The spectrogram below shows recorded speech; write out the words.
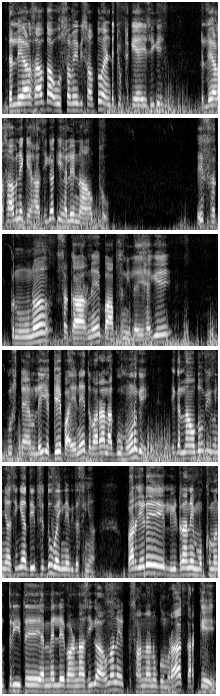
ਡੱਲੇਵਾਲ ਸਾਹਿਬ ਤਾਂ ਉਸ ਸਮੇਂ ਵੀ ਸਭ ਤੋਂ ਐਂਡ 'ਚ ਉੱਠ ਕੇ ਆਏ ਸੀਗੇ। ਡੱਲੇਵਾਲ ਸਾਹਿਬ ਨੇ ਕਿਹਾ ਸੀਗਾ ਕਿ ਹਲੇ ਨਾ ਉੱਠੋ। ਇਹ ਸ- ਕਾਨੂੰਨ ਸਰਕਾਰ ਨੇ ਵਾਪਸ ਨਹੀਂ ਲਏ ਹੈਗੇ। ਕੁਝ ਟਾਈਮ ਲਈ ਅੱਗੇ ਪਾਏ ਨੇ, ਦੁਬਾਰਾ ਲਾਗੂ ਹੋਣਗੇ। ਇਹ ਗੱਲਾਂ ਉਦੋਂ ਵੀ ਹੋਈਆਂ ਸੀਗੀਆਂ, ਦੀਪ ਸਿੱਧੂ ਬਾਈ ਨੇ ਵੀ ਦੱਸੀਆਂ। ਪਰ ਜਿਹੜੇ ਲੀਡਰਾਂ ਨੇ ਮੁੱਖ ਮੰਤਰੀ ਤੇ ਐਮਐਲਏ ਬਣਨਾ ਸੀਗਾ, ਉਹਨਾਂ ਨੇ ਕਿਸਾਨਾਂ ਨੂੰ ਗੁੰਮਰਾਹ ਕਰਕੇ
